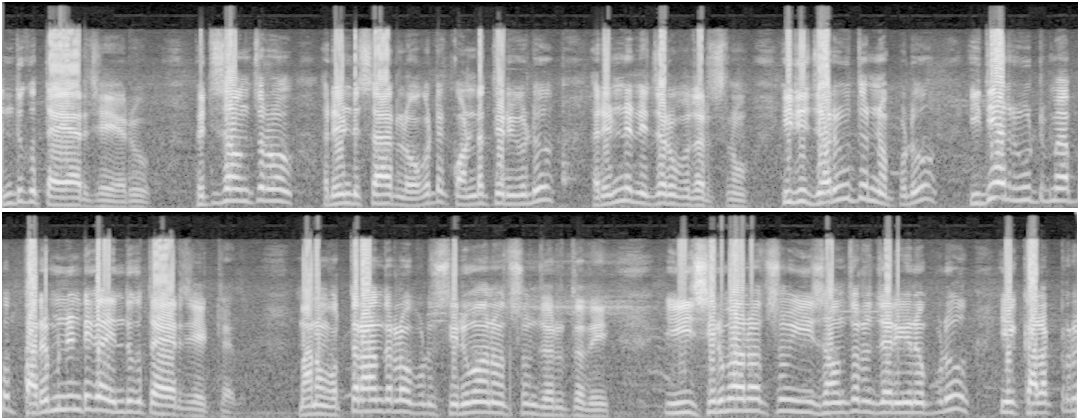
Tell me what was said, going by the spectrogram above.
ఎందుకు తయారు చేయరు? ప్రతి సంవత్సరం రెండు సార్లు ఒకటి కొండ తిరుగుడు రెండు నిజరూప దర్శనం. ఇది జరుగుతున్నప్పుడు ఇదే రూట్ మ్యాప్ పర్మనెంట్గా ఎందుకు తయారు చేయట్లేదు? మనం ఉత్తరాంధ్రలో ఇప్పుడు సిరిమానోత్సవం జరుగుతుంది. ఈ సిరిమానోత్సవం ఈ సంవత్సరం జరిగినప్పుడు ఈ కలెక్టర్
